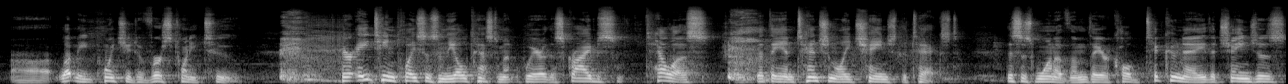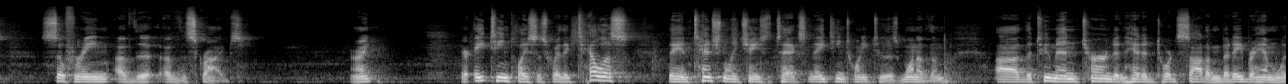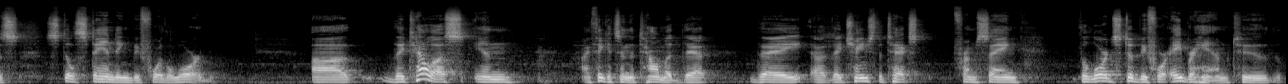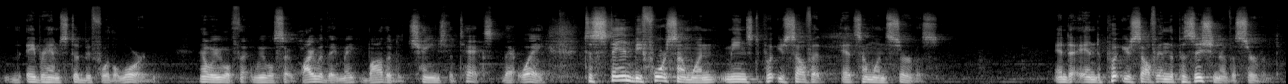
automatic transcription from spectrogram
uh, let me point you to verse 22. There are 18 places in the Old Testament where the scribes tell us that they intentionally changed the text. This is one of them. They are called tikkune, the changes, sopherim of the, of the scribes. All right? There are 18 places where they tell us they intentionally changed the text, and 1822 is one of them. Uh, the two men turned and headed towards Sodom, but Abraham was still standing before the Lord. Uh, they tell us in, I think it's in the Talmud, that they, uh, they changed the text from saying, the Lord stood before Abraham to Abraham stood before the Lord. Now we will, we will say, why would they make, bother to change the text that way? To stand before someone means to put yourself at, at someone's service and to, and to put yourself in the position of a servant.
